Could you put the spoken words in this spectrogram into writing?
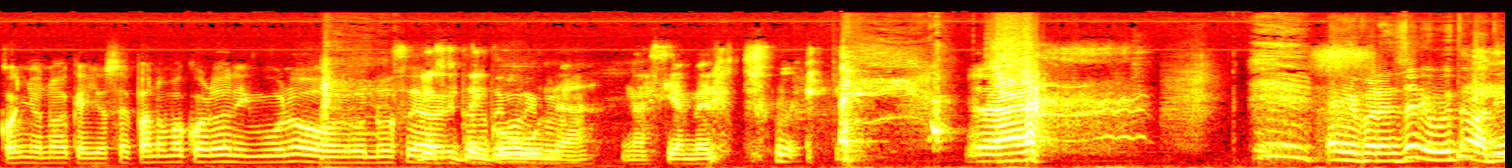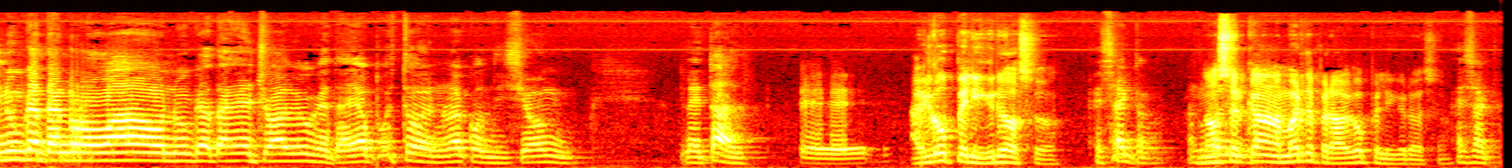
Coño, no, que yo sepa, no me acuerdo de ninguno, o no sé, Yo sí ahorita no tengo ninguno. una. Nací en Venezuela. Ey, pero en serio, Gustavo, ¿a ti nunca te han robado, nunca te han hecho algo que te haya puesto en una condición letal? eh, Algo peligroso. Exacto. No cercano a la muerte, pero algo peligroso. Exacto.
